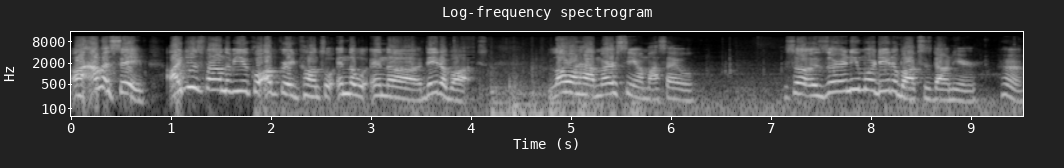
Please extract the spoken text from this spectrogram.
Alright, I'm gonna save. I just found the vehicle upgrade console in the in the data box. Lord have mercy on my soul. So, is there any more data boxes down here? Huh.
